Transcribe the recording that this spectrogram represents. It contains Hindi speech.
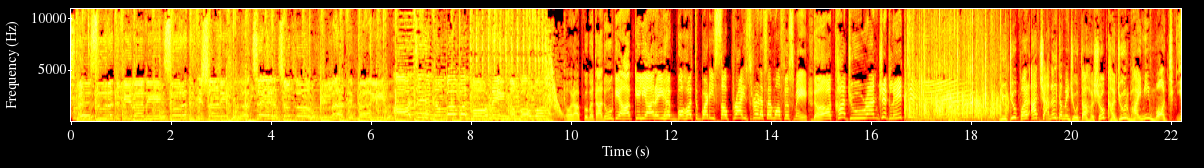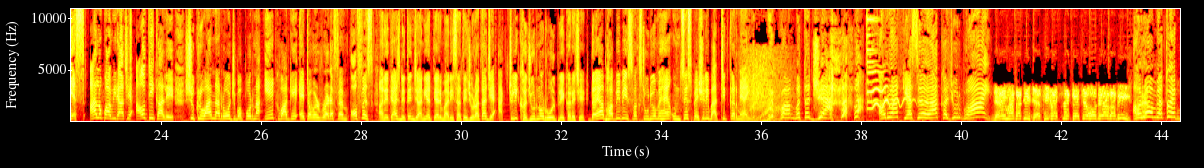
सूरत की रानी, सूरत की शानी, अच्छे, अच्छों को दिला दे RJ number one morning number one और आपको बता दूँ कि आपके लिए आ रही है बहुत बड़ी सरप्राइज़ रेड एफएम ऑफ़िस में। द खजूर एंड યુટ્યુબ પર આ ચેનલ તમે જોતા હશો ખજૂરભાઈની મોજ યસ આ લોકો આવી રહ્યા છે આવતીકાલે શુક્રવારના રોજ બપોરના એક વાગે at our red F M office અને ત્યાં જ નિતિન જાની અત્યારે મારી સાથે જોડાતા જે એકચुअली ખજૂરનો રોલ પ્લે કરે છે દયા ભાभी भी इस वक्त स्टूडियो में है उनसे स्पेशली बातचीत करने आई है अरे कैसे है खजूर भाई जय माता जी जय श्री कृष्ण कैसे हो दया भाभी अरे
